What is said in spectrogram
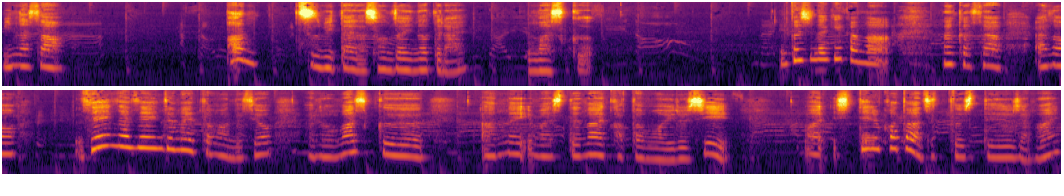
みんなさ、パンツみたいな存在になってない？マスク。私だけかな？なんかさ、あの、全員が全員じゃないと思うんですよ。あの、マスク、あのね、今してない方もいるし、まあ、知ってる方はずっと知ってるじゃない？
